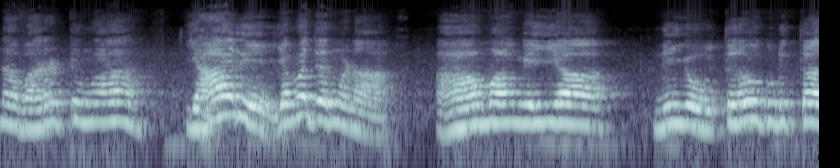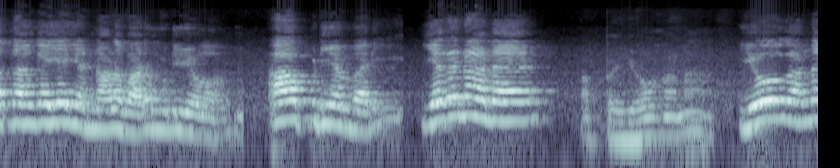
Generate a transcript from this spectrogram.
நான் வரட்டுமா? யாரு? யம தர்மனா ஆமாங்க ஐயா. நீங்க உத்தரவு கொடுத்தா தாங்க ஐயா என்னால வர முடியும். அப்படியே மாதிரி. எதனால? அப்ப யோகானா? யோகான்னா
